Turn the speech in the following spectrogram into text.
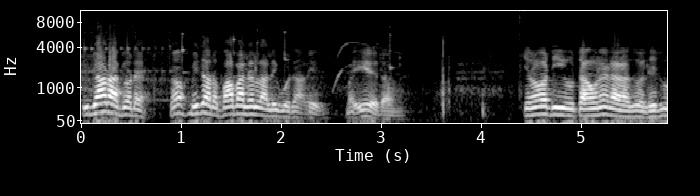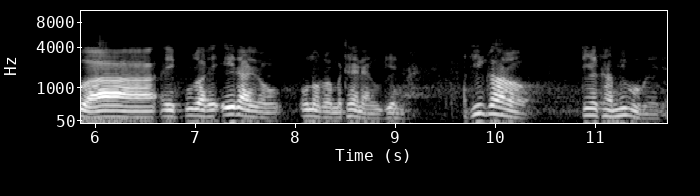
ဒီများတာပြောတယ်နော်မင်းကြတော့ဘာဘာလက်လက်လေးဝတ်ထားတယ်အေးမအေးရတောင်းကျွန်တော်ဒီကိုတောင်းနဲ့လာတာဆိုတော့လေတူကအေးပူတာတွေအေးတာတွေတော့အုံတော့တော့မထည့်နိုင်ဘူးပြင်းတယ်အဓိကတော့ တရားခံမိဖို့ပဲဗျ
